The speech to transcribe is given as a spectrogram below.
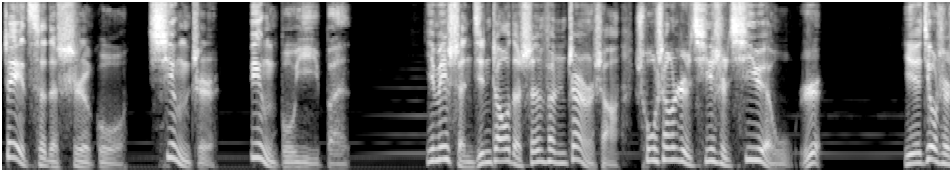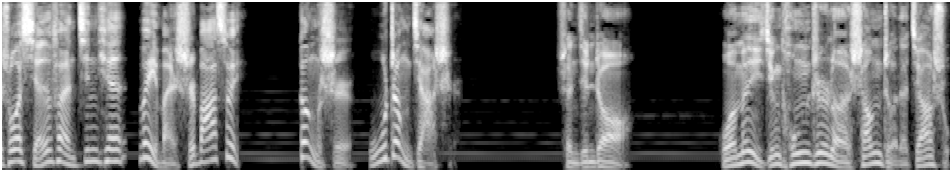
这次的事故性质。并不一般，因为沈金钊的身份证上出生日期是七月五日，也就是说，嫌犯今天未满十八岁，更是无证驾驶。沈金钊，我们已经通知了伤者的家属，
